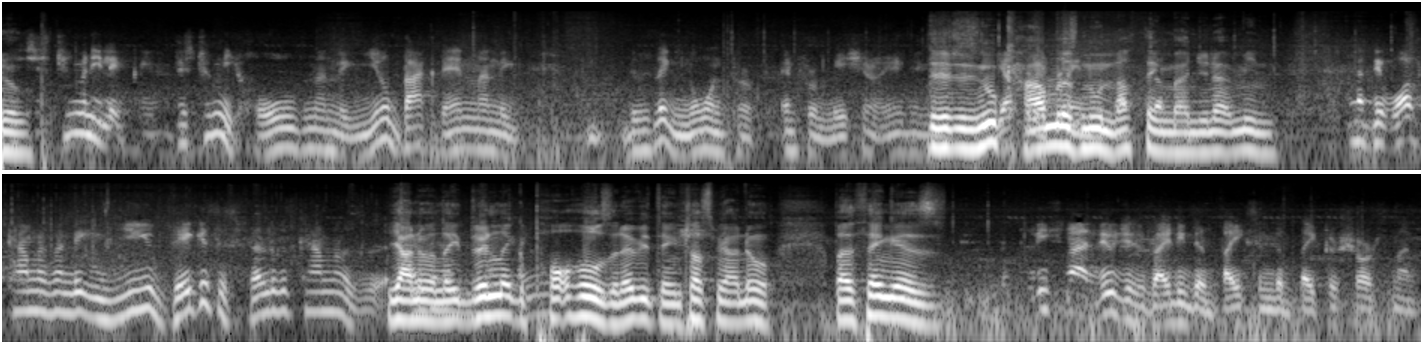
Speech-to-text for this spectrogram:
know, There's just too many like. There's too many holes, man. Like you know, back then, man, like there was like no infor- information or anything. there, there's no You have to, like, cameras, no nothing, stuff. man. You know what I mean? Man, there was cameras, man. Like, you, Vegas is filled with cameras. Yeah, I know, like they're in like potholes and everything. Trust me, I know. But the thing is, Police, man, they were just riding their bikes in the biker shorts, man.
